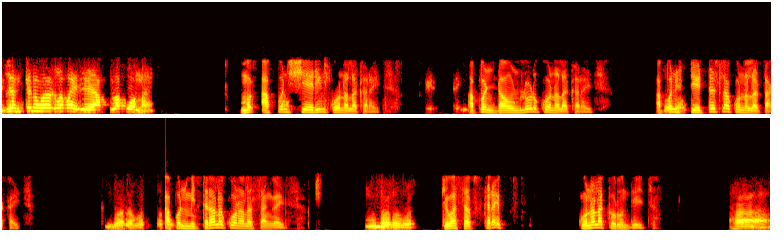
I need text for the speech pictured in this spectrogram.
जनतेने ओळखला पाहिजे. आपला कोण आहे? मग आपण शेअरिंग कोणाला करायचं? आपण डाउनलोड कोणाला करायचं? आपण. स्टेटसला कोणाला टाकायचं? बरोबर. आपण मित्राला कोणाला सांगायचं? बरोबर. किंवा सबस्क्राईब कोणाला करून द्यायचं? हा.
